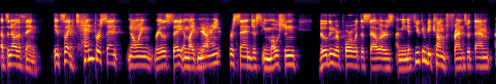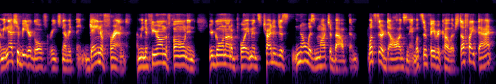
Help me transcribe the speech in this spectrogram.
that's another thing. It's like 10% knowing real estate and like yeah. 90% just emotion, building rapport with the sellers. I mean, if you can become friends with them, I mean, that should be your goal for each and everything. Gain a friend. I mean, if you're on the phone and you're going on appointments, try to just know as much about them. What's their dog's name? What's their favorite color? Stuff like that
